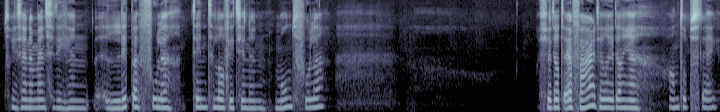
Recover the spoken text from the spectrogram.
Misschien zijn er mensen die hun lippen voelen tintelen of iets in hun mond voelen. Als je dat ervaart, wil je dan je hand opsteken?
